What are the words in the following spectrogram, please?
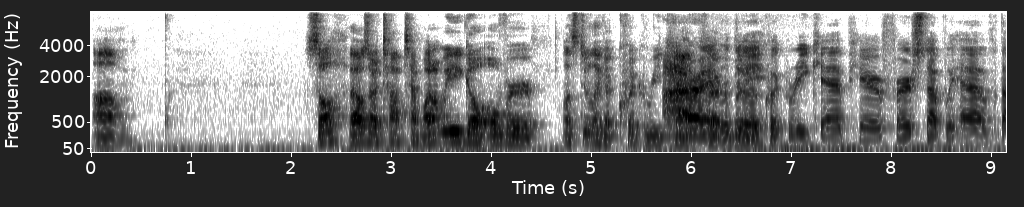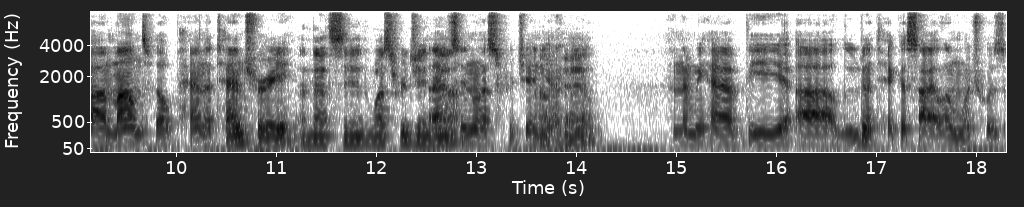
Um, so that was our top 10. Why don't we go over, let's do like a quick recap All right, for we'll do a quick recap here. First up, we have the Moundsville Penitentiary. and that's in West Virginia. That's in West Virginia. Okay. And then we have the uh, Lunatic Asylum, which was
